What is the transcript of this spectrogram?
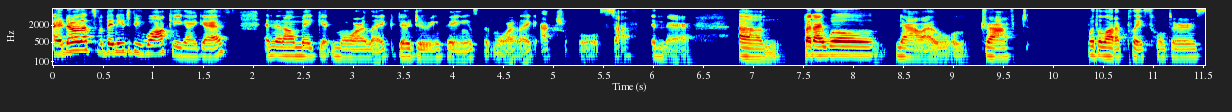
I know that's what they need to be walking, I guess. And then I'll make it more like they're doing things, but more like actual stuff in there. Um, but I will now I will draft with a lot of placeholders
